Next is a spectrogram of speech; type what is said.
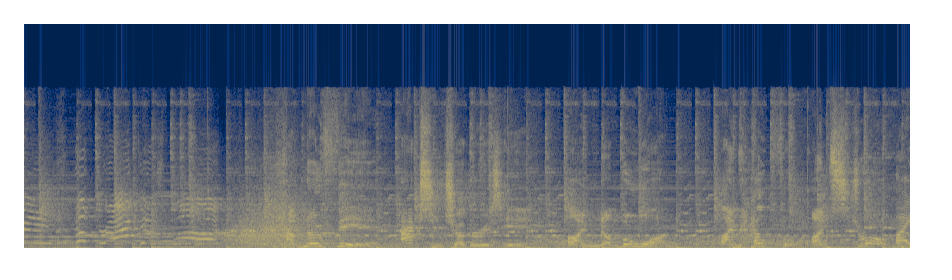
me? The Have no fear. Action Chugger is here. I'm number one. I'm helpful. I'm strong. I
